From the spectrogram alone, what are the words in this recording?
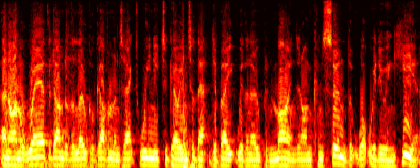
And I'm aware that under the Local Government Act, we need to go into that debate with an open mind. And I'm concerned that what we're doing here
